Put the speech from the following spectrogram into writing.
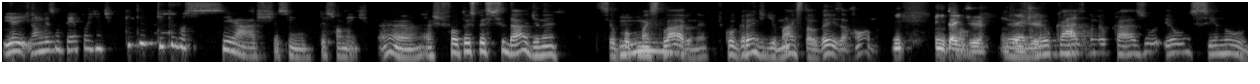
E aí, ao mesmo tempo, a gente. O que, que, que, você acha, assim, pessoalmente? É, acho que faltou especificidade, né? Ser um hum. pouco mais hum. claro, né? Ficou grande demais, talvez, a Roma. Entendi, entendi. É, no, meu caso, no meu caso, eu ensino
